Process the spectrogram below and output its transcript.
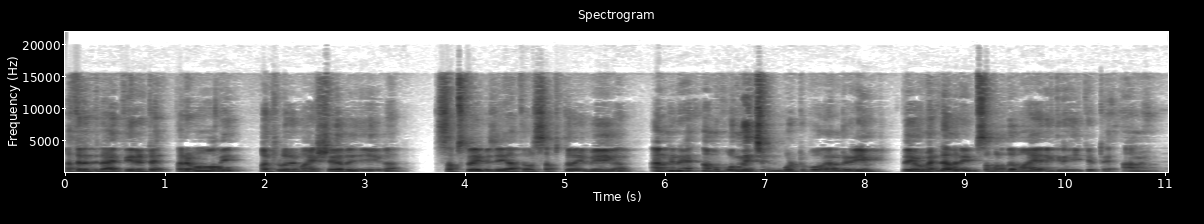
അത്തരത്തിലായിത്തീരട്ടെ. പരമാവധി മറ്റുള്ളവരുമായി ഷെയർ ചെയ്യുക. സബ്സ്ക്രൈബ് ചെയ്യാത്തവർ സബ്സ്ക്രൈബ് ചെയ്യുക. അങ്ങനെ നമുക്ക് ഒന്നിച്ച് മുമ്പോട്ട് പോകാൻ കഴിയും. ദൈവം എല്ലാവരെയും സമൃദ്ധമായി അനുഗ്രഹിക്കട്ടെ. ആമേൻ.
